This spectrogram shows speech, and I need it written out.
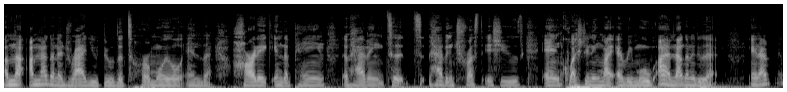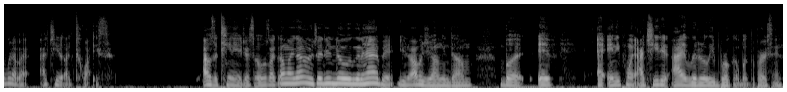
I'm not I'm not going to drag you through the turmoil and the heartache and the pain of having to, to having trust issues and questioning my every move. I am not going to do that. And I what whatever I cheated like twice. I was a teenager, so it was like, oh my gosh, I didn't know it was gonna happen. You know, I was young and dumb. But if at any point I cheated, I literally broke up with the person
